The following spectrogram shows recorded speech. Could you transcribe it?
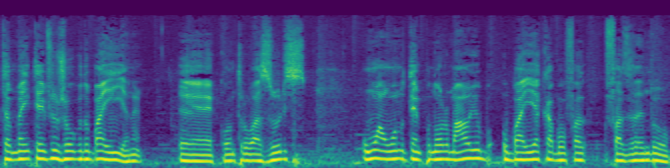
também teve o jogo do Bahia, né? É, contra o Azures, um a um no tempo normal e o, o Bahia acabou fa- fazendo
